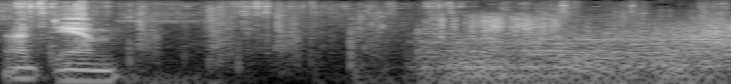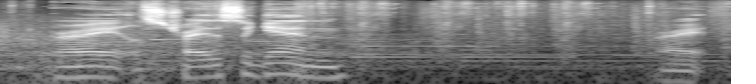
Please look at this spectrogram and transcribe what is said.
God damn. Alright, let's try this again. Alright.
